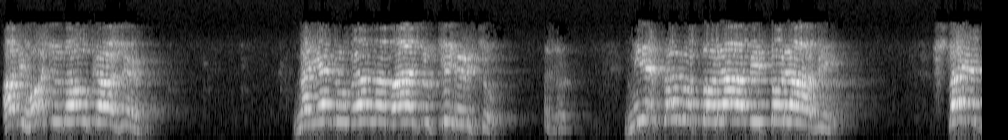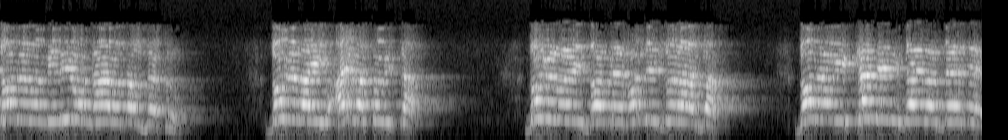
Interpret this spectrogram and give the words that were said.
Ali hoću da ukažem na jednu veoma važnu činjenicu. Nije samo to rabi, to rabi. Šta je dovelo milion naroda u zetru? Dovela i Ajvatovica. Dovela i dobre vode iz Oraza. Dovela i kamen iz Ajvazede.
